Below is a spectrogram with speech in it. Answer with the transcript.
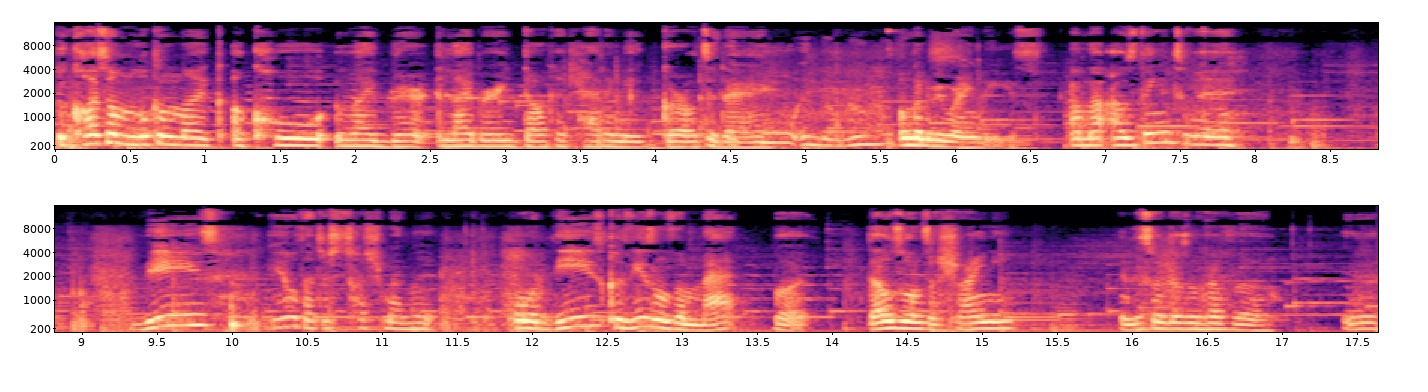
Because I'm looking like a cool library, library dark academia girl today. in the room. I'm gonna be wearing these. I'm, I was thinking to wear these. Ew, that just touched my lip. Or these, because these ones are matte, but those ones are shiny. And this one doesn't have the. Yeah.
